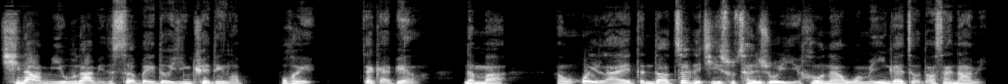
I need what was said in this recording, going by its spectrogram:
七纳米、五纳米的设备都已经确定了，不会再改变了。那么。未来等到这个技术成熟以后呢，我们应该走到三纳米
